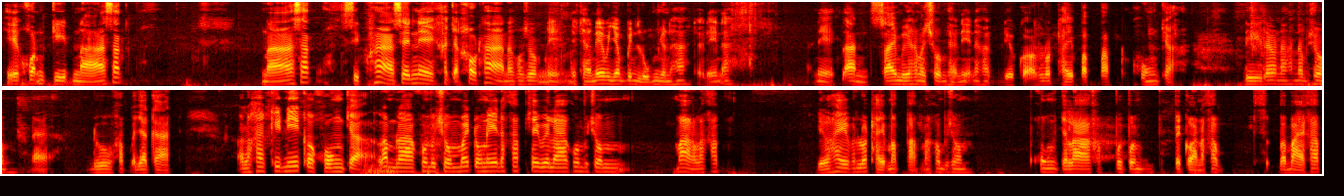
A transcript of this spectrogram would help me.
เทคอนกรีตหนาสัก หนาสักสิบห้าเซนเนี่ยเขาจะเข้าท่านะคุณผู้ชมนี่ในแถวนี้มันยังเป็นหลุมอยู่นะฮะแถวนี้นะนี่ด้านซ้ายมือท่านผู้ชมแถวนี้นะครับ เดี๋ยวก็รถไถปรับปรับคงจะดีแล้วนะท่านผู้ชมนะดูครับบรรยากาศเอาละครับคลิปนี้ก็คงจะล่ำลาคุณผู้ชมไว้ตรงนี้นะครับ ใช้เวลาคุณผู้ชม มากแล้วครับ เดี๋ยวให้รถไถมาปรับนะคุณผู้ชม คงจะลาครับไปไปไปก่อนนะครับบ๊ายบายครับ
